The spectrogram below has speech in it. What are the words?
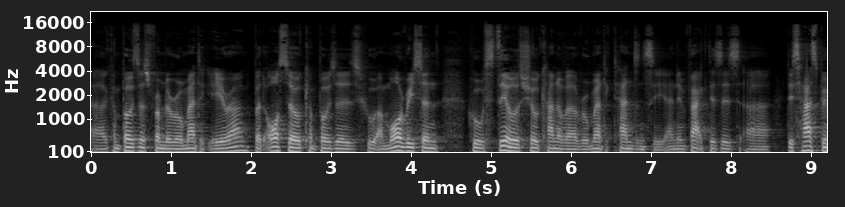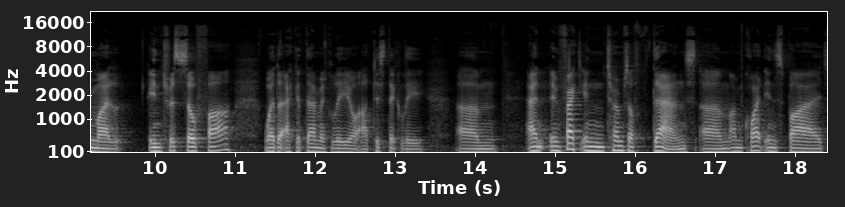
uh, composers from the Romantic era, but also composers who are more recent, who still show kind of a romantic tendency. And in fact, this is uh, this has been my interest so far, whether academically or artistically. Um, and in fact, in terms of dance, um, I'm quite inspired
